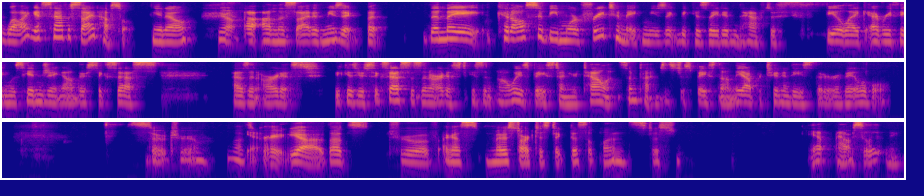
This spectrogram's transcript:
well, I guess have a side hustle, you know, Yeah. uh, on the side of music. But then they could also be more free to make music because they didn't have to feel like everything was hinging on their success as an artist because your success as an artist isn't always based on your talent sometimes it's just based on the opportunities that are available So true. That's Yeah. great. Yeah, that's true of I guess most artistic disciplines. Just yep absolutely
